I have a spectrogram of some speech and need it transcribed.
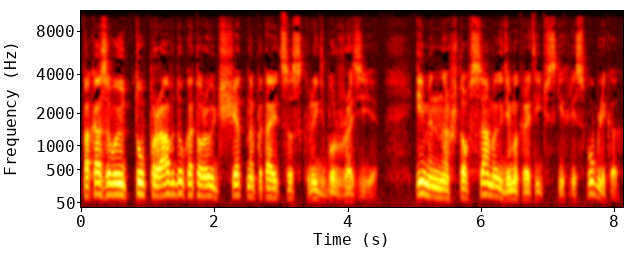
показывают ту правду, которую тщетно пытается скрыть буржуазия. Именно что в самых демократических республиках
